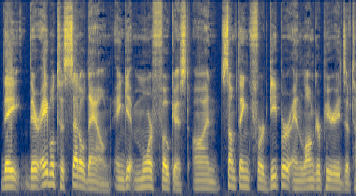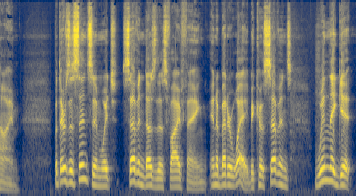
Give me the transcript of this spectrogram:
they they're able to settle down and get more focused on something for deeper and longer periods of time. But there's a sense in which seven does this five thing in a better way because sevens, when they get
